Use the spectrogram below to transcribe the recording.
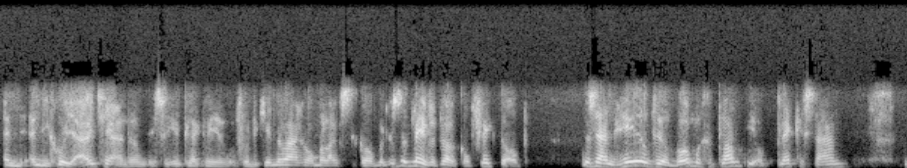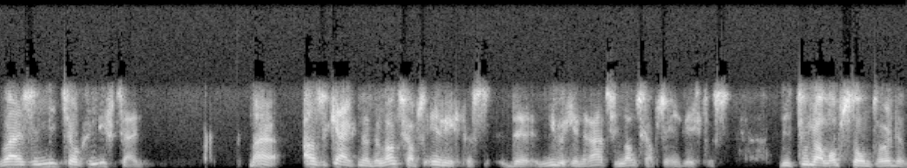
En, en die groeien uit, ja, dan is er geen plek meer voor de kinderwagen om er langs te komen. Dus dat levert wel conflicten op. Er zijn heel veel bomen geplant die op plekken staan waar ze niet zo geliefd zijn. Maar als ik kijk naar de landschapsinrichters, de nieuwe generatie landschapsinrichters, die toen al opstond hoor, dat,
